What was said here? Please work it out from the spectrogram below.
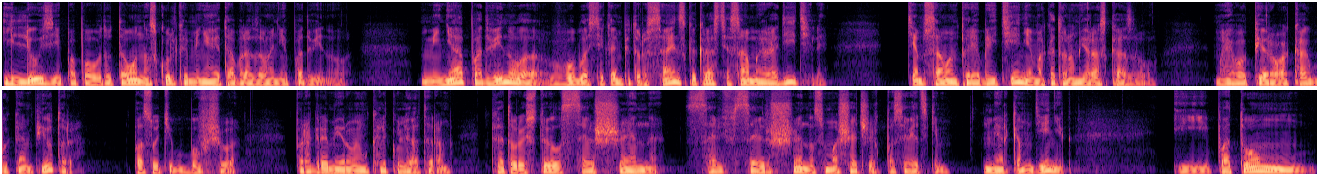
иллюзий по поводу того, насколько меня это образование подвинуло. Меня подвинуло в области компьютер-сайенс как раз те самые родители. Тем самым приобретением, о котором я рассказывал, моего первого как бы компьютера, по сути бывшего программируемым калькулятором, который стоил совершенно, совершенно сумасшедших по советским меркам денег, и потом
